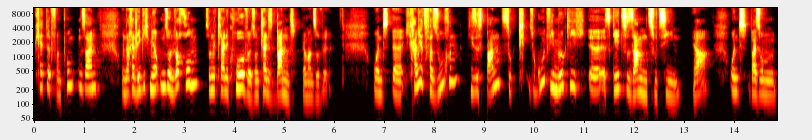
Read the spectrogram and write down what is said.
Kette von Punkten sein. Und nachher lege ich mir um so ein Loch rum rum so eine kleine Kurve, so ein kleines Band, wenn man so will. Und äh, ich kann jetzt versuchen, dieses Band so, so gut wie möglich äh, es geht zusammenzuziehen. Ja, und bei so einem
